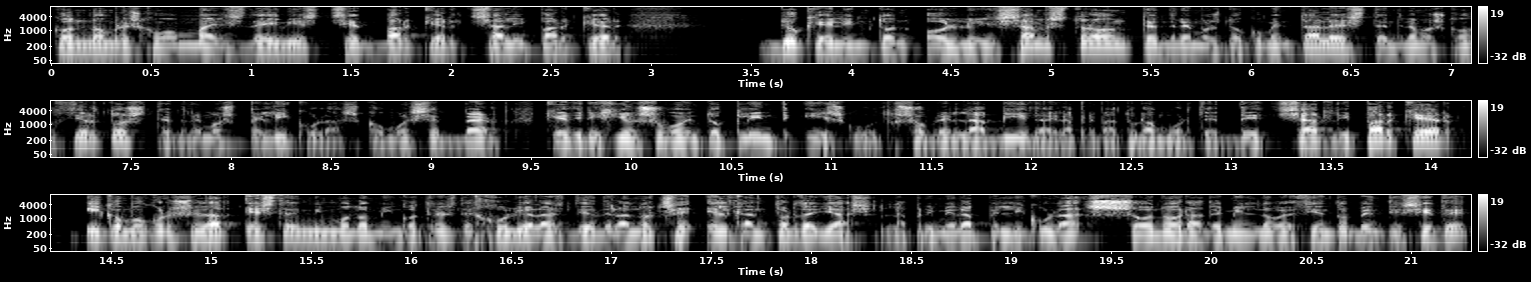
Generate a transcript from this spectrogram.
con nombres como Miles Davis, Chet Barker, Charlie Parker, Duke Ellington o Louis Armstrong, tendremos documentales, tendremos conciertos, tendremos películas, como ese Bird que dirigió en su momento Clint Eastwood sobre la vida y la prematura muerte de Charlie Parker, Y como curiosidad, este mismo domingo 3 de julio a las 10 de la noche, El Cantor de Jazz, la primera película sonora de 1927,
